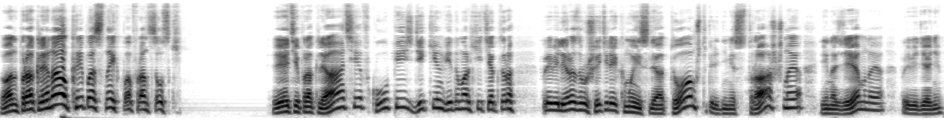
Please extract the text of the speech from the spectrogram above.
Он проклинал крепостных по-французски. Эти проклятия вкупе с диким видом архитектора — привели разрушителей к мысли о том, что перед ними страшное иноземное привидение.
